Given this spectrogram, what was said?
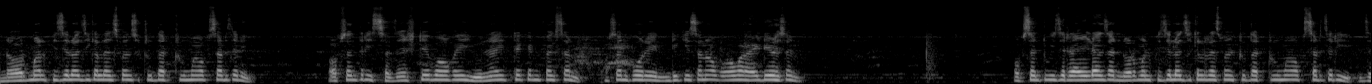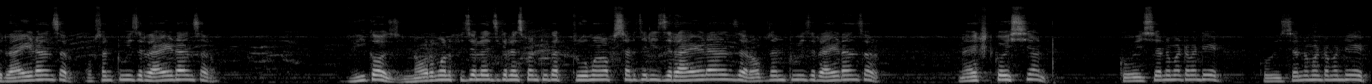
normal physiological response to the trauma of surgery. Option 3, suggestive of a urinary tract infection. Option 4, indication of overhydration. Option 2 is the right answer. Normal physiological response to the trauma of surgery is the right answer. Option 2 is the right answer. Because normal physiological response to the trauma of surgery is the right answer. Option 2 is the right answer. Next question. Question number 28.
